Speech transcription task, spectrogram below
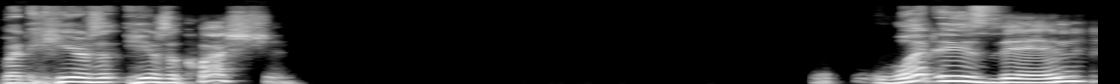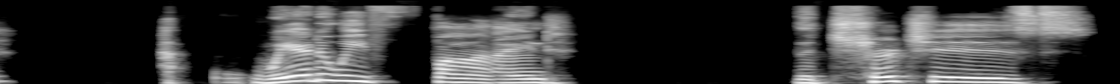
but here's a, here's a question. What is then where do we find the church's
